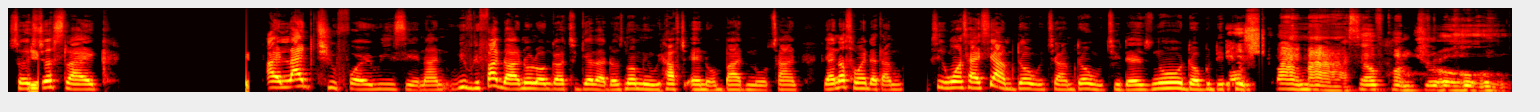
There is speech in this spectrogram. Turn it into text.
So it's Yeah. just like I liked you for a reason, and if the fact that we're no longer together does not mean we have to end on bad notes. And you're not someone that I'm. See, once I say I'm done with you, I'm done with you. There's no double dipping. Mama, self control.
